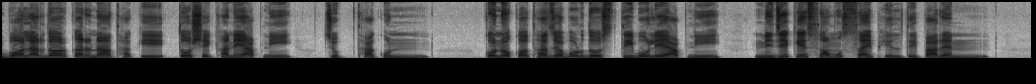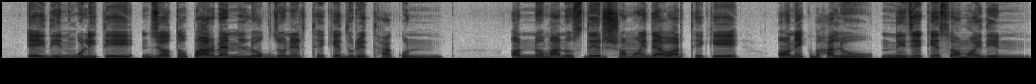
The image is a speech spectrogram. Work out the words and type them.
বলার দরকার না থাকে, তো সেখানে আপনি চুপ থাকুন। কোনো কথা জবরদস্তি বলে আপনি নিজেকে সমস্যায় ফেলতে পারেন। এই দিনগুলিতে যত পারবেন লোকজনের থেকে দূরে থাকুন। অন্য মানুষদের সময় দেওয়ার থেকে অনেক ভালো, নিজেকে সময় দিন।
